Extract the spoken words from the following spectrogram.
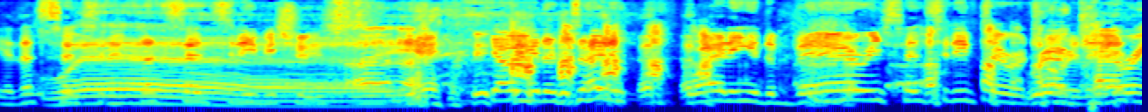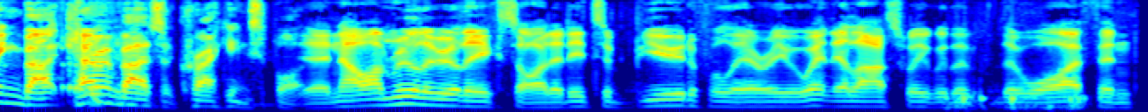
Yeah, that's sensitive. That's sensitive issues. Going into dating, wading into very sensitive territory. We're at there. Caringbah. Carring Bar's a cracking spot. Yeah, no, I'm really, really excited. It's a beautiful area. We went there last week with the, the wife, and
